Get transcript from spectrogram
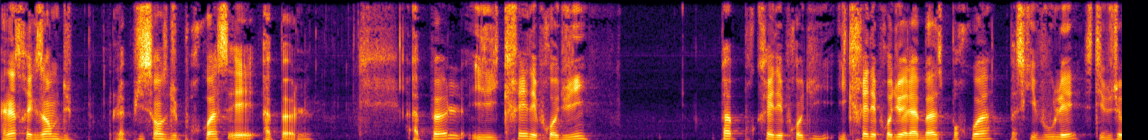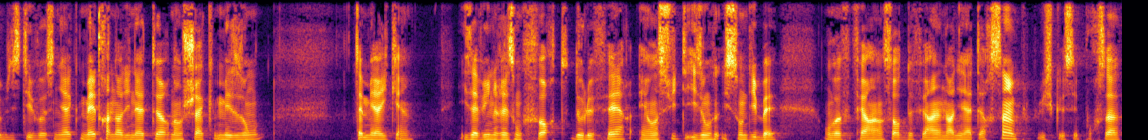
Un autre exemple de la puissance du pourquoi, c'est Apple. Apple, il crée des produits, pas pour créer des produits, il crée des produits à la base. Pourquoi? Parce qu'il voulait, Steve Jobs et Steve Wozniak, mettre un ordinateur dans chaque maison d'Américains. Ils avaient une raison forte de le faire, et ensuite ils ils se sont dit, ben, on va faire en sorte de faire un ordinateur simple, puisque c'est pour ça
